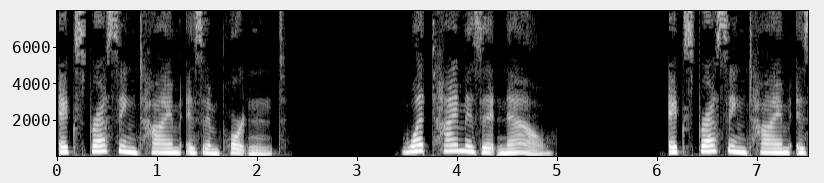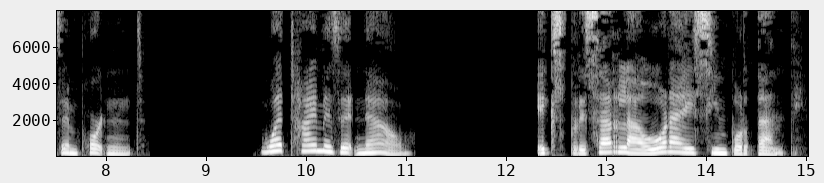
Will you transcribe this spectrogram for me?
Expressing time is important. What time is it now? Expressing time is important. What time is it now? Expresar la hora es importante.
